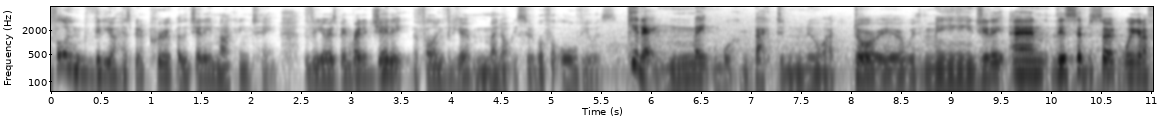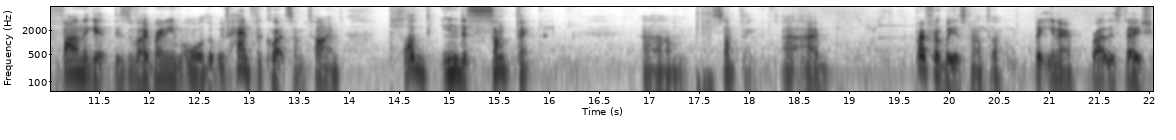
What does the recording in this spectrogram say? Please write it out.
following video has been approved by the JD marketing team. The video has been rated JD. The following video may not be suitable for all viewers. G'day, mate, welcome back to NoirTorio with me, JD. And this episode, we're going to finally get this vibranium ore that we've had for quite some time plugged into something. Um, something. I, I'm preferably a smelter, but you know, right at this stage,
